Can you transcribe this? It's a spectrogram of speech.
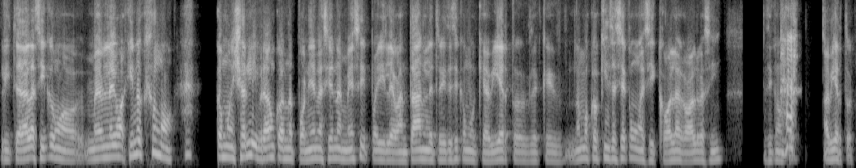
Literal así como, me lo imagino como, como en Charlie Brown cuando ponían así una mesa y, pues, y levantaban letritas así como que abierto, de que no me acuerdo quién se hacía como de psicólogo o algo así, así como que abierto.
